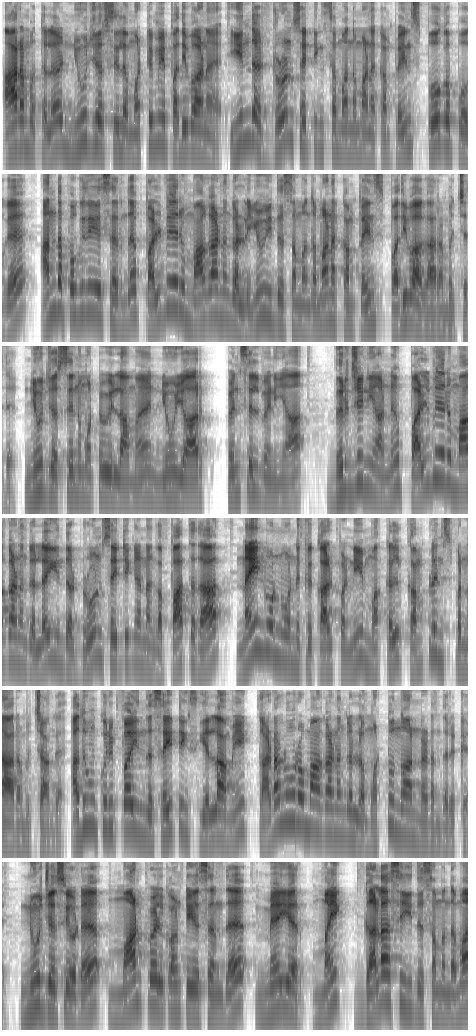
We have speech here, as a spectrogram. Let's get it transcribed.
ஆரம்பத்துல நியூ ஜெர்சியில் மட்டுமே பதிவான இந்த ட்ரோன் செட்டிங் சம்பந்தமான கம்ப்ளைண்ட்ஸ் போக போக அந்த பகுதியை சேர்ந்த பல்வேறு மாகாணங்களையும் இது சம்பந்தமான கம்ப்ளைண்ட்ஸ் பதிவாக ஆரம்பிச்சது. நியூ ஜெர்சின்னு மட்டும் இல்லாம நியூயார்க் பென்சில்வேனியா விர்ஜினியான்னு பல்வேறு மாகாணங்கள்ல இந்த ட்ரோன் சைட்டிங்கை நாங்க பார்த்ததா நைன் ஒன் ஒன்னுக்கு கால் பண்ணி மக்கள் கம்ப்ளைண்ட்ஸ் பண்ண ஆரம்பிச்சாங்க. அதுவும் குறிப்பா இந்த சைட்டிங்ஸ் எல்லாமே கடலோர மாகாணங்கள்ல மட்டும்தான் நடந்திருக்கு. நியூ ஜெர்சியோட மான்ட்வெல் கவுண்டியை சேர்ந்த மேயர் மைக் கலாசி இது சம்பந்தமா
